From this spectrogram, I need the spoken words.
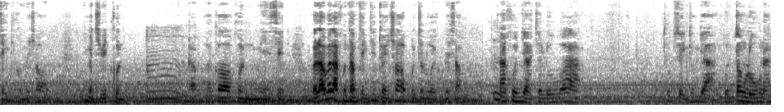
สิ่งที่คุณไม่ชอบนี่มันชีวิตคุณอืม ครับแล้วก็คุณมีสิทธิ์เวลาเวลาคุณทำสิ่งที่ตัวเองชอบคุณจะรวยคุณได้ซ้อืมำถ้าคุณอยากจะรู้ว่าทุกสิ่งทุกอย่างคุณต้องรู้นะ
